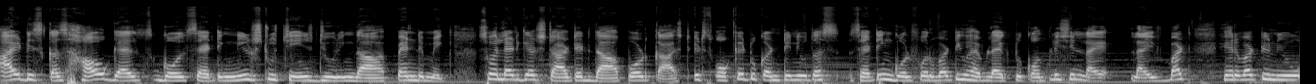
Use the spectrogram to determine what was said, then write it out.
I discuss how girls goal setting needs to change during the pandemic. So let's get started the podcast. It's okay to continue the setting goal for what you have like to accomplish in life life but here what you knew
